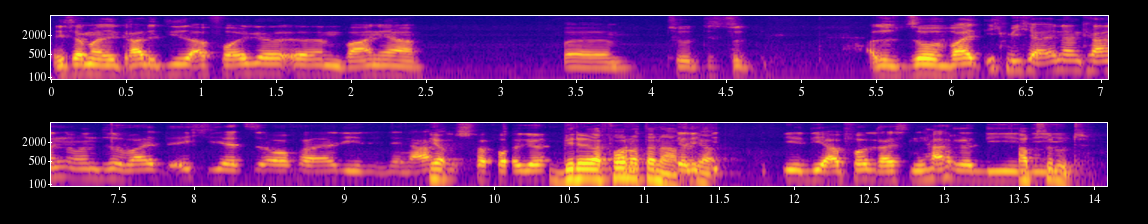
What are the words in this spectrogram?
ich sag mal, gerade diese Erfolge ähm, waren ja ähm, zu, zu, also soweit ich mich erinnern kann und soweit ich jetzt auch äh, die, den Nachwuchs ja. verfolge. Weder davor noch danach, ja. Die, die, die erfolgreichsten Jahre, die, Absolut. Die,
